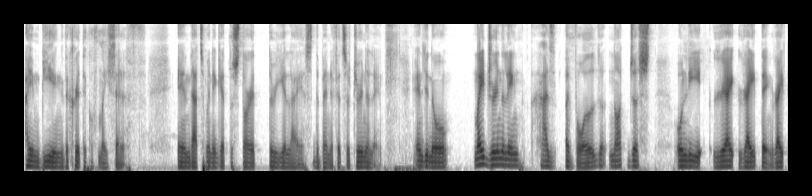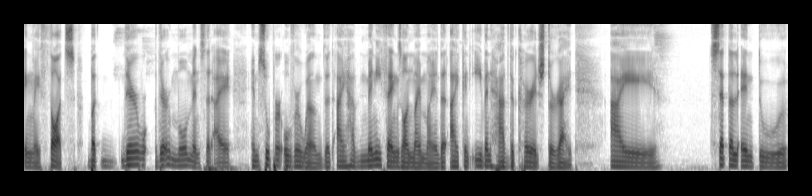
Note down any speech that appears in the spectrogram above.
I am being the critic of myself. And that's when I get to start to realize the benefits of journaling. And you know, my journaling has evolved not just only write, writing writing my thoughts but there there are moments that I am super overwhelmed that I have many things on my mind that I can even have the courage to write I settle into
